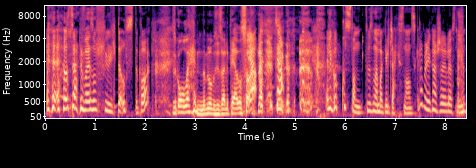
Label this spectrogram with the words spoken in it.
og så er det bare sånn fullt av ostepop. Du skal holde hendene med noen du syns er litt pen, og så Ja. er det Eller gå konstant med sånne Michael Jackson-hansker. Da blir det kanskje løsningen.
